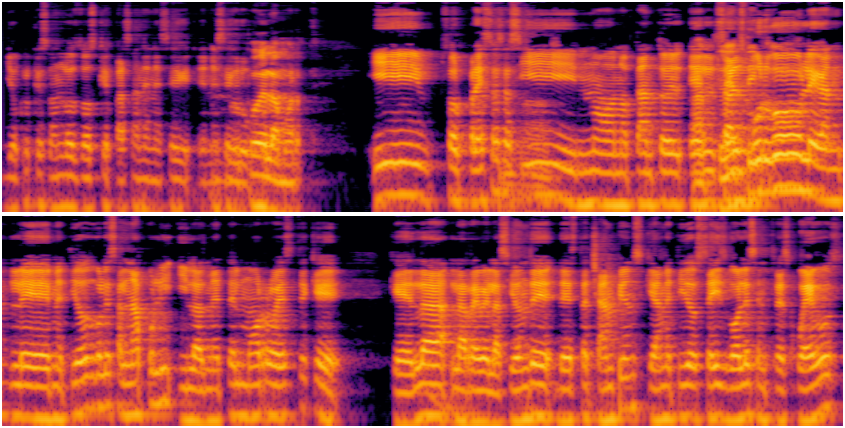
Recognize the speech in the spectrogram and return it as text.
yo creo que son los dos que pasan en ese, en ese El grupo. de la muerte. Y sorpresas así, no, no tanto. El, el. Salzburgo le, le metió dos goles al Napoli y las mete el morro este que, que es la, la revelación de, de esta Champions, que ha metido seis goles en tres juegos.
